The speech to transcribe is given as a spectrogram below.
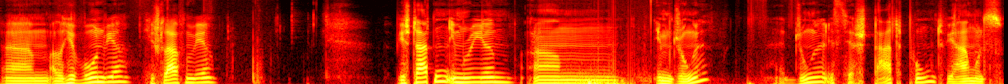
Ähm, also hier wohnen wir, hier schlafen wir. Wir starten im Realm ähm, im Dschungel. Der Dschungel ist der Startpunkt. Wir haben uns,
